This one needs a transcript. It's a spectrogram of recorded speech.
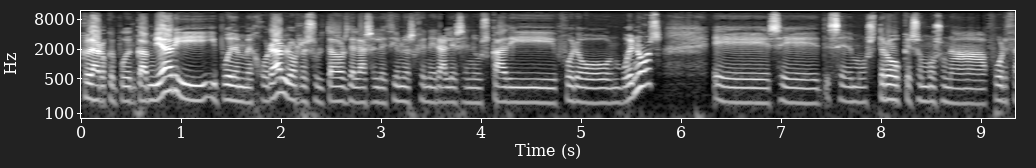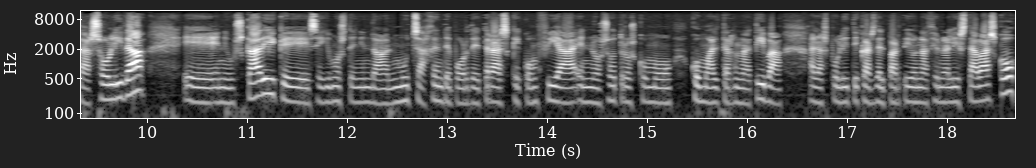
claro que pueden cambiar y, pueden mejorar. Los resultados de las elecciones generales en Euskadi fueron buenos. Eh, se, demostró que somos una fuerza sólida eh, en Euskadi, que seguimos teniendo a mucha gente por detrás que confía en nosotros como, como alternativa a las políticas del Partido Nacionalista Vasco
